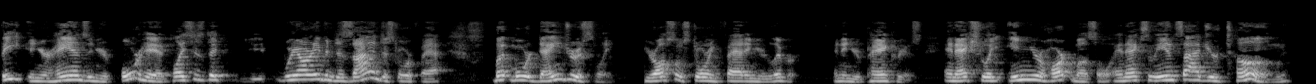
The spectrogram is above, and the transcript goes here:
feet and your hands and your forehead, places that we aren't even designed to store fat. But more dangerously, you're also storing fat in your liver and in your pancreas and actually in your heart muscle and actually inside your tongue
